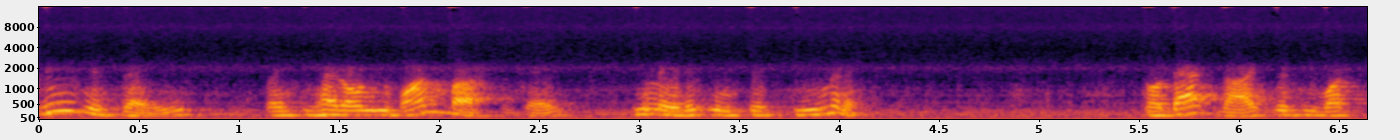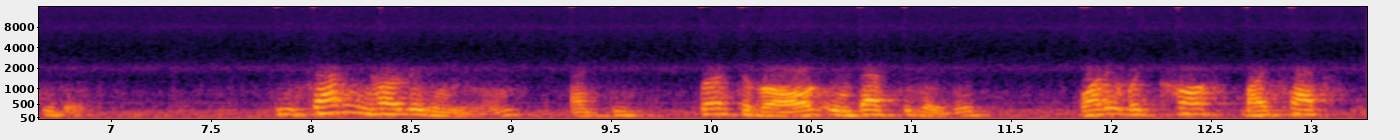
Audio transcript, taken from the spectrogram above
previous days, when she had only one bus to take, she made it in 15 minutes. So that night, this is what she did. She sat in her living room, and she first of all investigated what it would cost by taxi.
